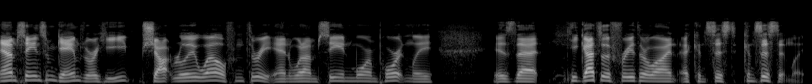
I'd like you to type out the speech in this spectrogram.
And I'm seeing some games where he shot really well from three. And what I'm seeing more importantly is that he got to the free throw line a consist consistently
